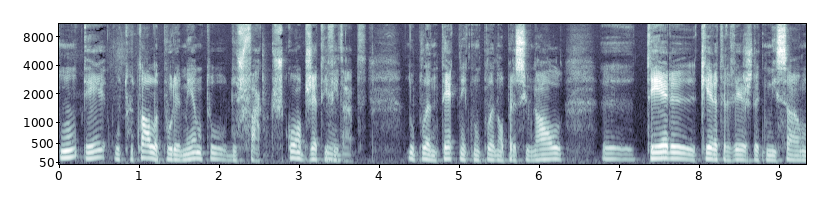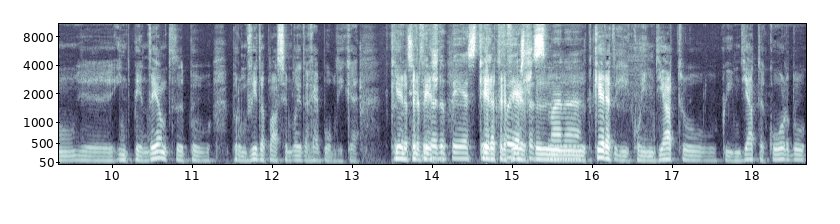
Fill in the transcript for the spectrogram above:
Um é o total apuramento dos factos, com objetividade. Hum. No plano técnico, no plano operacional, eh, ter, quer através da Comissão eh, Independente promovida pela Assembleia da República, quer através do PST, quer através de, semana... quer e com imediato com imediato acordo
